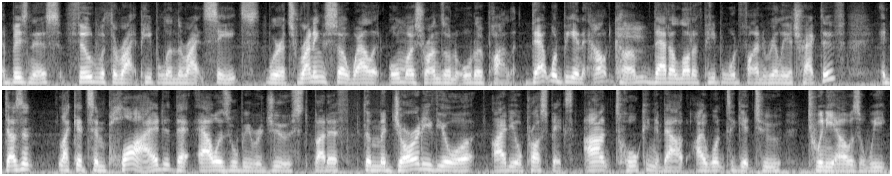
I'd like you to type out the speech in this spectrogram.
a, business filled with the right people in the right seats where it's running so well it almost runs on autopilot. That would be an outcome that a lot of people would find really attractive. It doesn't like it's implied that hours will be reduced, but if the majority of your ideal prospects aren't talking about, I want to get to 20 hours a week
